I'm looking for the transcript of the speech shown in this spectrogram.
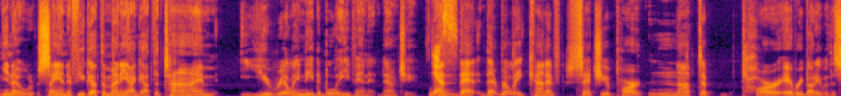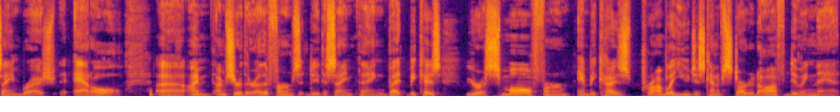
You know, saying if you got the money, I got the time. You really need to believe in it, don't you? Yes. And that that really kind of sets you apart. Not to tar everybody with the same brush at all. Uh, I'm I'm sure there are other firms that do the same thing, but because you're a small firm and because probably you just kind of started off doing that.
